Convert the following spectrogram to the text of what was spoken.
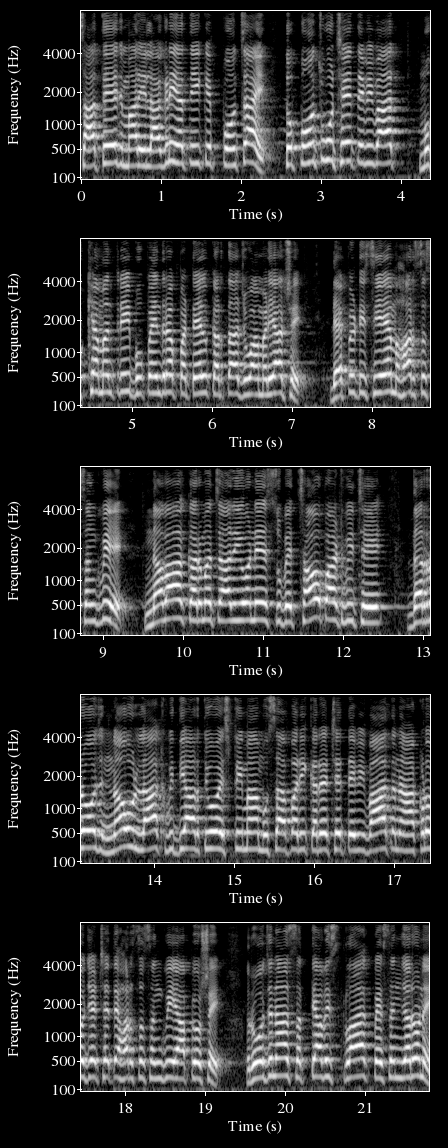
સાથે જ મારી લાગણી હતી કે પહોંચાય તો પહોંચવું છે તેવી વાત મુખ્યમંત્રી ભૂપેન્દ્ર પટેલ કરતા જોવા મળ્યા છે. ડેપ્યુટી સીએમ હર્ષ સંઘવીએ નવા કર્મચારીઓને શુભેચ્છાઓ પાઠવી છે. દરરોજ નવ લાખ વિદ્યાર્થીઓ એસટીમાં મુસાફરી કરે છે તેવી વાત અને આંકડો જે છે તે હર્ષ સંઘવીએ આપ્યો છે. રોજના સત્યાવીસ લાખ પેસેન્જરોને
